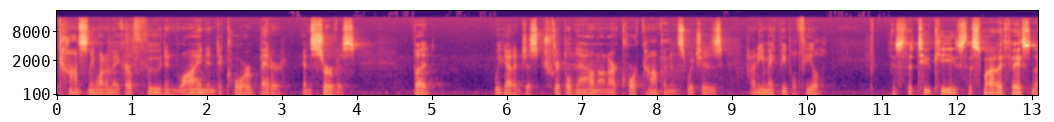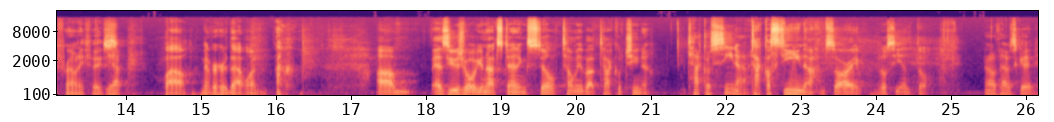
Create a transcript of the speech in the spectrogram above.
constantly want to make our food and wine and decor better and service. But we got to just triple down on our core competence, which is how do you make people feel? It's the two keys, the smiley face and the frowny face. Yep. Wow, never heard that one. um, as usual, you're not standing still. Tell me about Tacocina. Tacocina. Tacocina. I'm sorry. Lo siento. Oh, that was good.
